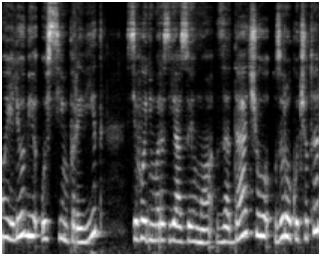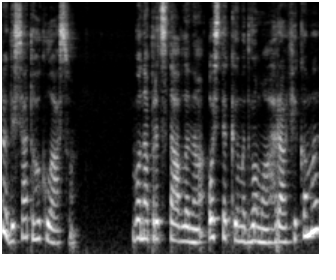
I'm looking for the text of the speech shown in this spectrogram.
Мої любі, усім привіт! Сьогодні ми розв'язуємо задачу з уроку 4 10 класу. Вона представлена ось такими двома графіками,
